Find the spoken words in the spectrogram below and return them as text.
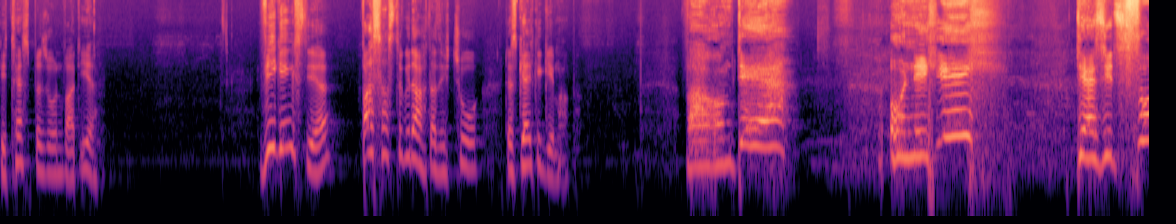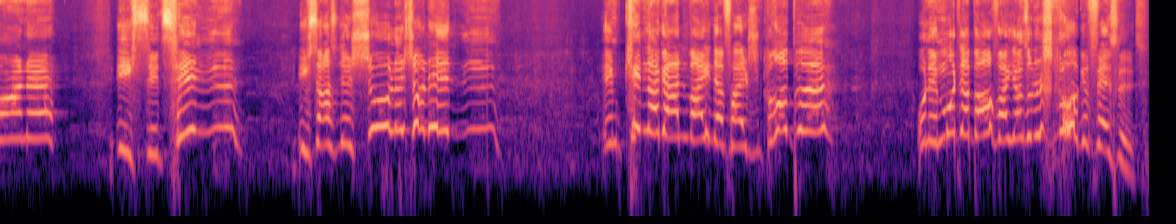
die Testperson wart ihr. Wie ging es dir? Was hast du gedacht, als ich Joe das Geld gegeben habe? Warum der und nicht ich? Der sitzt vorne, ich sitze hinten, ich saß in der Schule schon hinten, im Kindergarten war ich in der falschen Gruppe und im Mutterbauch war ich an so eine Schnur gefesselt.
